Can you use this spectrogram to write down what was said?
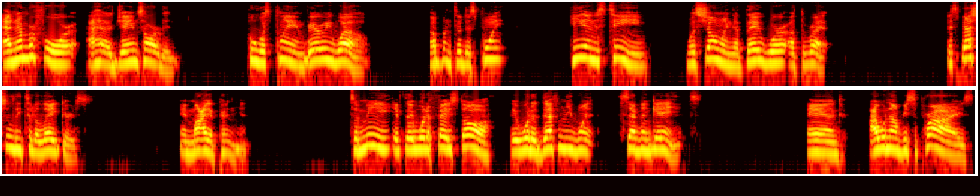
At number four, I have James Harden, who was playing very well up until this point he and his team was showing that they were a threat, especially to the Lakers, in my opinion. To me, if they would have faced off, it would have definitely went seven games. And I would not be surprised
